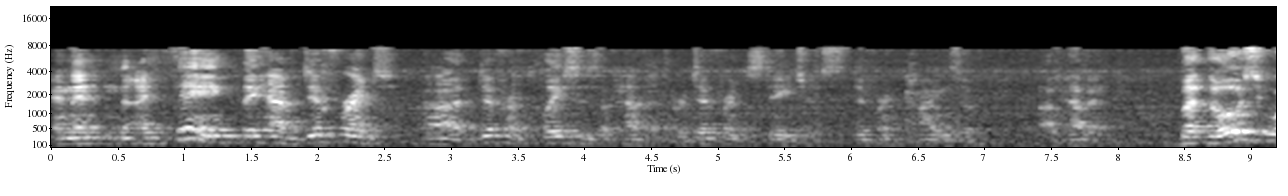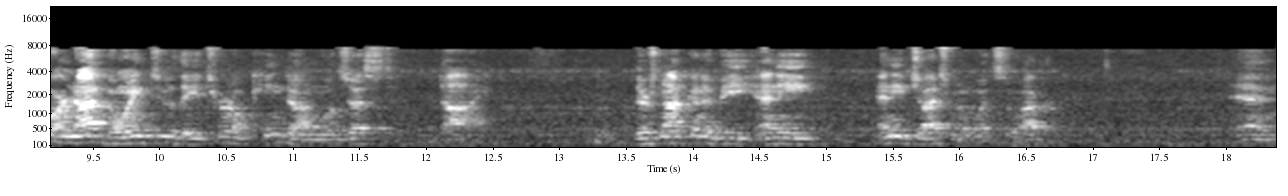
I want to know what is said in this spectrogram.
and then I think they have different uh, different places of heaven or different stages, different kinds of, of heaven. But those who are not going to the eternal kingdom will just die. There's not going to be any any judgment whatsoever. And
